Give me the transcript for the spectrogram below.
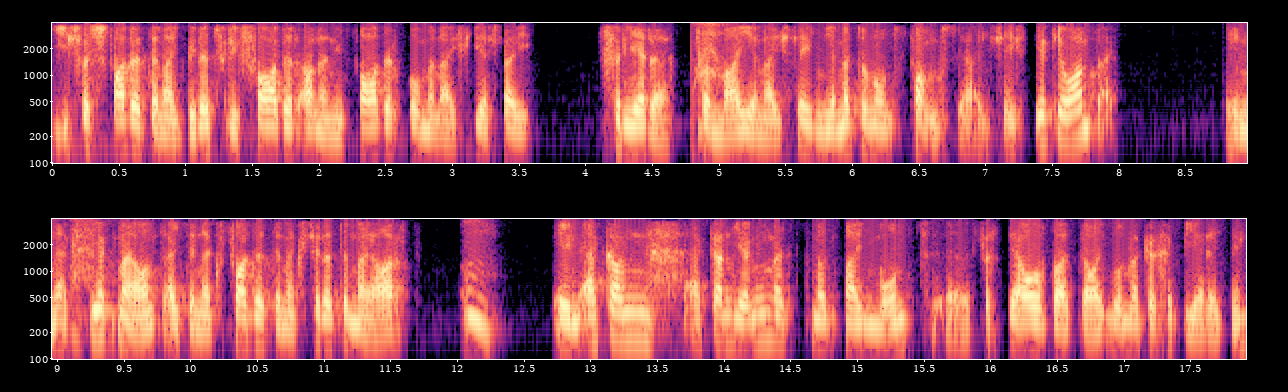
Jesus vat dit en hy bied dit vir die Vader aan en die Vader kom en hy gee sy vrede vir my en hy sê neem dit en ontvang sê hy sê steek jou hand uit en ek steek my hand uit en ek vat dit en ek sit dit in my hart mm. en ek kan ek kan jou nie met met my mond uh, vertel wat daai oomblikke gebeur het nie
